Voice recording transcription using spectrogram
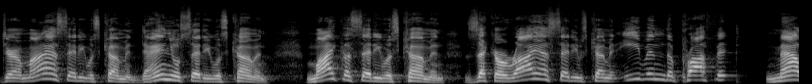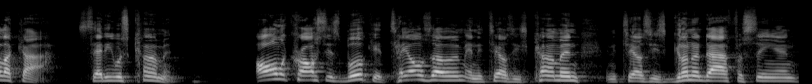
Jeremiah said he was coming. Daniel said he was coming. Micah said he was coming. Zechariah said he was coming. Even the prophet Malachi said he was coming. All across this book, it tells of him and it tells he's coming and it tells he's going to die for sin.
